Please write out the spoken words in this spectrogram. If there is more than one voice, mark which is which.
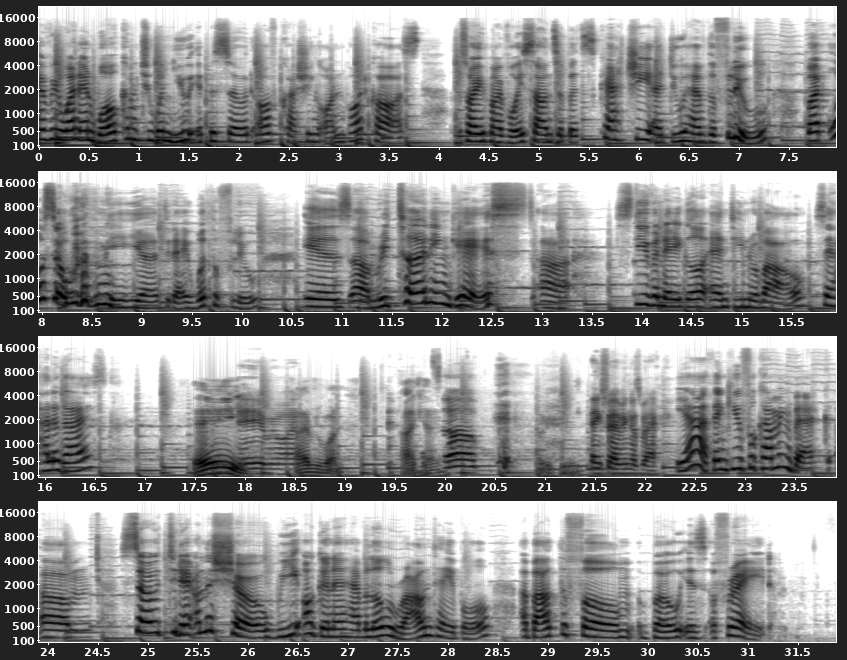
Speaker 1: Hi, everyone, and welcome to a new episode of Crushing On Podcast. Sorry if my voice sounds a bit scratchy. I do have the flu, but also with me here today with the flu is um, returning guest uh, Stephen Nagel and Dean Ravell. Say hello, guys.
Speaker 2: Hey.
Speaker 3: Hey everyone.
Speaker 2: Hi everyone. Hi Karen.
Speaker 3: What's up?
Speaker 2: How are?
Speaker 3: Thanks for having us back.
Speaker 1: Yeah, thank you for coming back. Um, so today on the show, we are gonna have a little roundtable about the film Beau is Afraid.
